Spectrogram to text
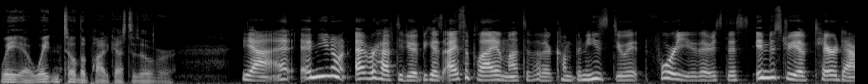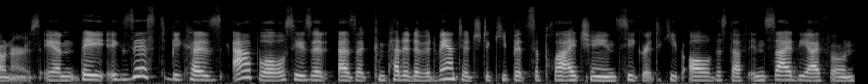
wait, uh, wait until the podcast is over. Yeah, and, and, you don't ever have to do it because iSuppli and lots of other companies do it for you. There's this industry of teardowners, and they exist because Apple sees it as a competitive advantage to keep its supply chain secret, to keep all of the stuff inside the iPhone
